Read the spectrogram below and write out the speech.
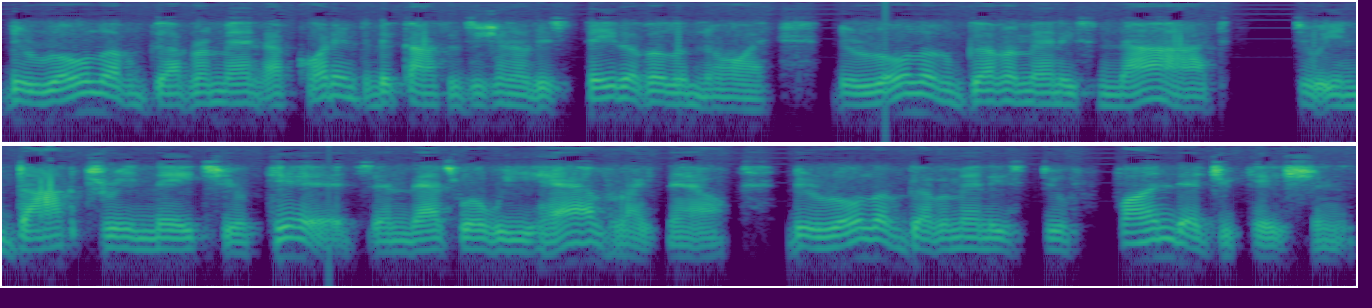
The role of government, according to the Constitution of the state of Illinois, the role of government is not to indoctrinate your kids, and that's what we have right now. The role of government is to fund education,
